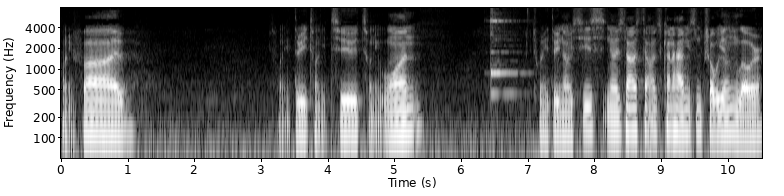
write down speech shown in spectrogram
Twenty-five, twenty-three, twenty-two, twenty-one. 23. 22, 21. 23. Now he sees, you know, it's now it's kind of having some trouble getting lower.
